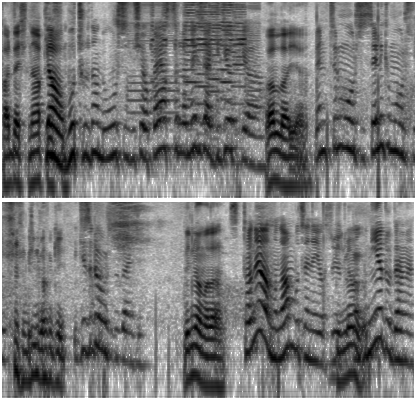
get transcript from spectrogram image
Kardeş ne yapıyorsun? Ya bu turdan da uğursuz bir şey yok. Beyaz tırla ne güzel gidiyorduk ya. Vallahi ya. Benim tırım uğursuz, seninki mi uğursuz? Bilmiyorum ki. İkisi de uğursuz bence. Bilmiyorum valla. Tanıyor mu lan bu sene yoksa Bilmiyorum YouTube'da? Bu niye durdu hemen?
